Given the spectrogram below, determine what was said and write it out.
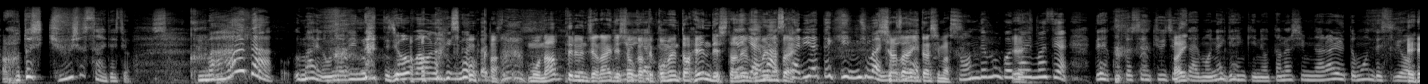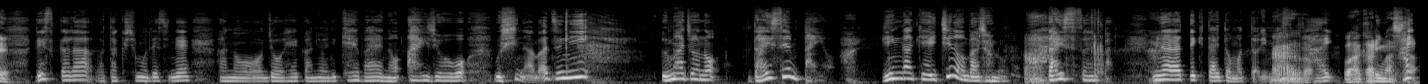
あ。今年90歳ですよ。まだうまいお乗りになって乗馬お乗りになったりもうなってるんじゃないでしょうかってコメントは変でしたね。ごめんなさい。まあキャリア的にはね。謝罪いたします。とんでもございません。で、今年の90はい歳もね、元気にお楽しみになられると思うんですよ。ええ。ですから、私もですね、あの、女王陛下のように競馬への愛情を失わずに、馬女の大先輩を、はい。銀河系一の馬女の大先輩、見習っていきたいと思っております。なるほど。はい。わかりました。はい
